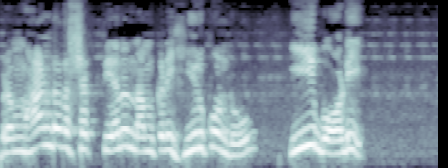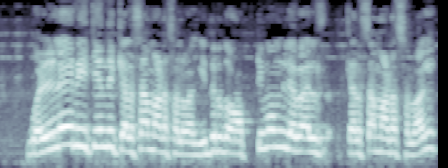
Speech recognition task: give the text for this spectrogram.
ಬ್ರಹ್ಮಾಂಡದ ಶಕ್ತಿಯನ್ನು ನಮ್ಮ ಕಡೆ ಹೀರಿಕೊಂಡು ಈ ಬಾಡಿ ಒಳ್ಳೆ ರೀತಿಯಿಂದ ಕೆಲಸ ಮಾಡೋ ಸಲುವಾಗಿ, ಇದ್ರದ್ದು ಆಪ್ಟಿಮಮ್ ಲೆವೆಲ್ ಕೆಲಸ ಮಾಡೋ ಸಲುವಾಗಿ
